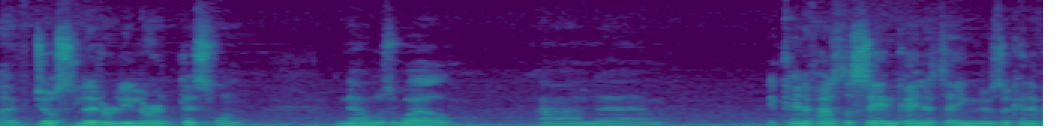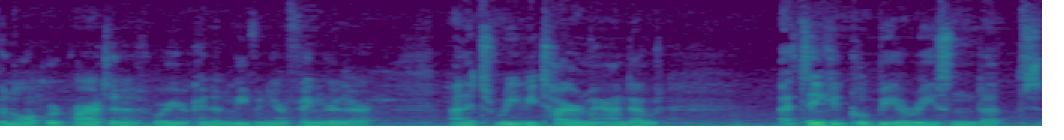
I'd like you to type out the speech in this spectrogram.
I've just literally learned this one now as well, and um, it kind of has the same kind of thing. There's a kind of an awkward part in it where you're kind of leaving your finger there, and it's really tiring my hand out. I think it could be a reason that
